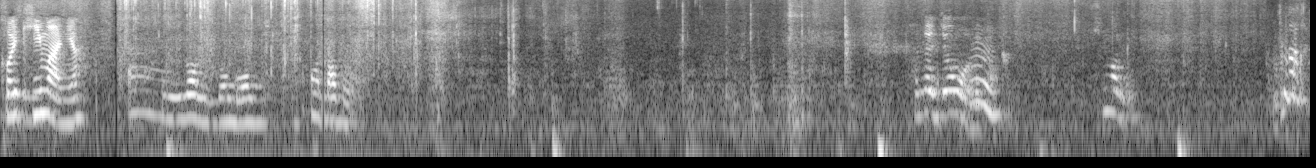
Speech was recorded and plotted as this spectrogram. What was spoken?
거의 김 아니야? 어 나도. 한잔 찍어 먹을래? 응. 신나네. 어?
